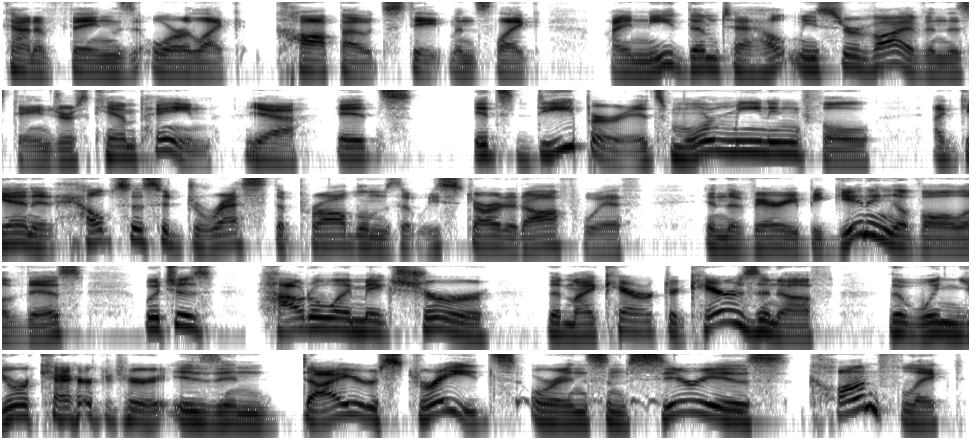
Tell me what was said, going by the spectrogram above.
kind of things or like cop out statements like I need them to help me survive in this dangerous campaign. Yeah. It's it's deeper, it's more meaningful. Again, it helps us address the problems that we started off with in the very beginning of all of this, which is how do I make sure that my character cares enough that when your character is in dire straits or in some serious conflict,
